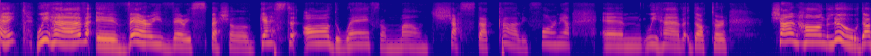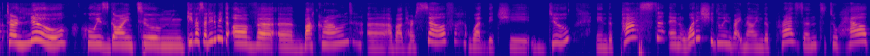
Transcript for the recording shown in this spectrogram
Today, we have a very, very special guest all the way from Mount Shasta, California. And we have Dr. Shan Hong Lu. Dr. Lu, who is going to um, give us a little bit of uh, uh, background uh, about herself. What did she do in the past? And what is she doing right now in the present to help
